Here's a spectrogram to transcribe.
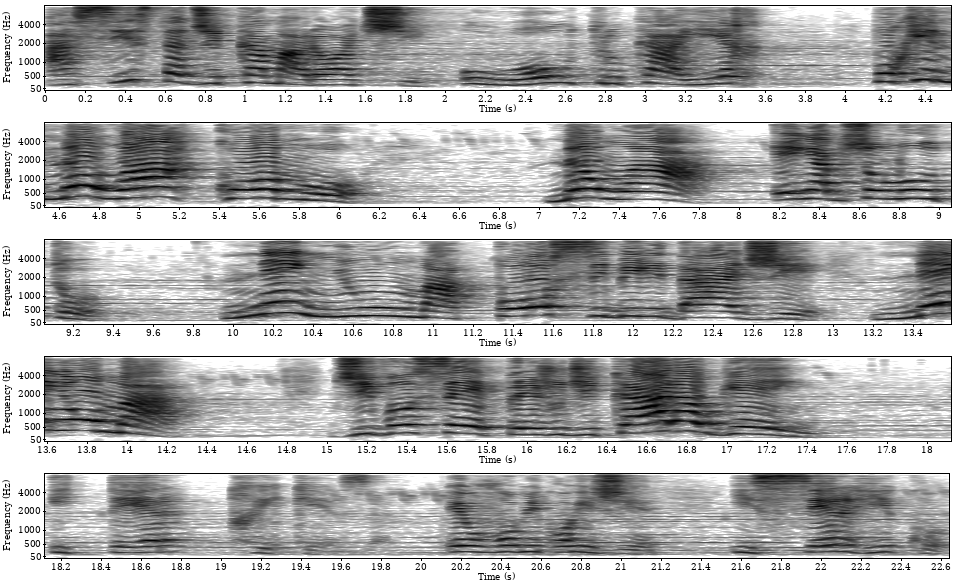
Assista de camarote o outro cair porque não há como, não há em absoluto nenhuma possibilidade, nenhuma, de você prejudicar alguém e ter riqueza. Eu vou me corrigir. E ser rico.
